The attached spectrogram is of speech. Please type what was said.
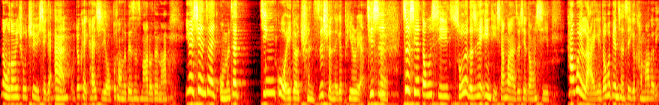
弄个东西出去，写个 app，我就可以开始有不同的 business model，对吗？因为现在我们在经过一个 transition 的一个 period，其实这些东西，所有的这些硬体相关的这些东西，它未来也都会变成是一个 commodity，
